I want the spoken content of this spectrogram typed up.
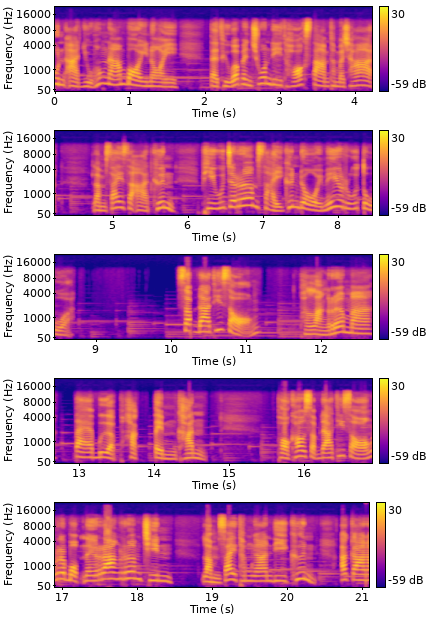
คุณอาจอยู่ห้องน้ำบ่อยหน่อย แต่ถือว่าเป็นช่วงดีท็อกซ์ตามธรรมชาติลำไส้สะอาดขึ้น ผิวจะเริ่มใสขึ้นโดยไม่รู้ตัว สัปดาห์ที่ 2 พลังเริ่มมา แต่เบื่อผักเต็มคัน พอเข้าสัปดาห์ที่2ระบบในร่างเริ่มชินลำไส้ทำงานดีขึ้น อาการ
